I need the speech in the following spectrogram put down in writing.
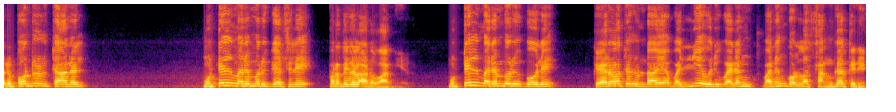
റിപ്പോർട്ടർ ചാനൽ മുട്ടിൽ മരമുറി കേസിലെ പ്രതികളാണ് വാങ്ങിയത്. മുട്ടിൽ മരമ്പൊരു പോലെ കേരളത്തിലുണ്ടായ വലിയ ഒരു വനം വനം കൊള്ള സംഘത്തിന്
